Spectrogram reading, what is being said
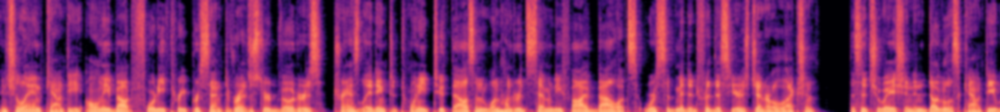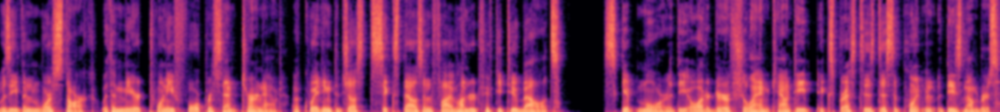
In Chelan County, only about 43% of registered voters, translating to 22,175 ballots, were submitted for this year's general election. The situation in Douglas County was even more stark, with a mere 24% turnout, equating to just 6,552 ballots. Skip Moore, the auditor of Chelan County, expressed his disappointment with these numbers.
